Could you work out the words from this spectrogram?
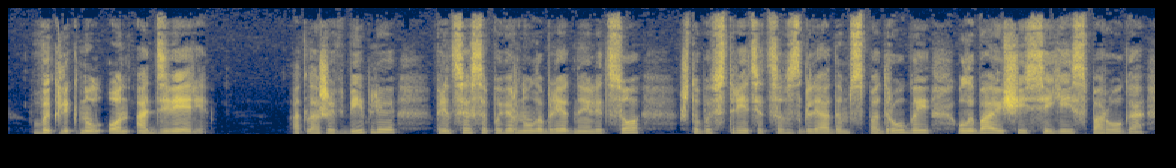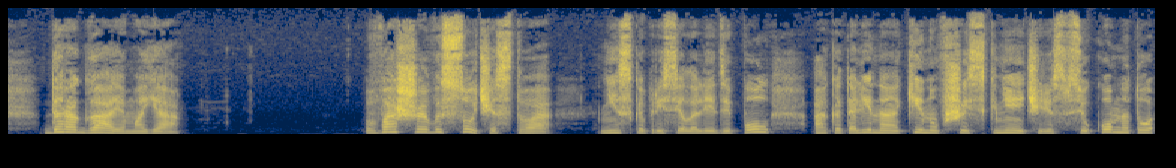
— выкликнул он от двери. Отложив Библию, принцесса повернула бледное лицо, чтобы встретиться взглядом с подругой, улыбающейся ей с порога. «Дорогая моя!» «Ваше высочество!» — низко присела леди Пол, а Каталина, кинувшись к ней через всю комнату,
